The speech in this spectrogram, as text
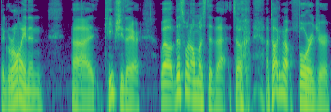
the groin and uh, keeps you there. Well, this one almost did that. So I'm talking about Forager.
